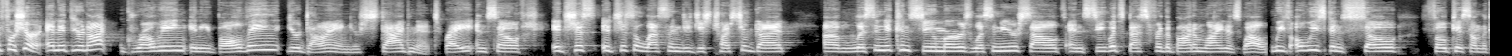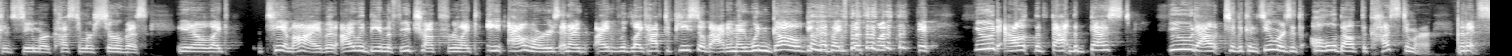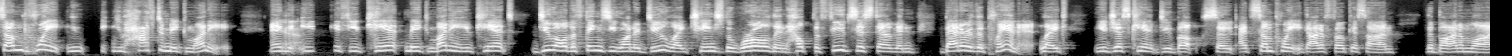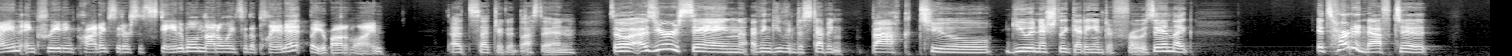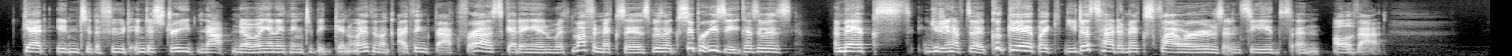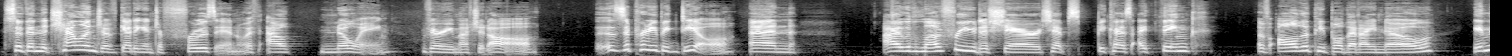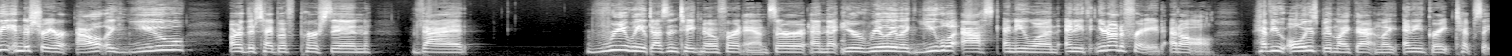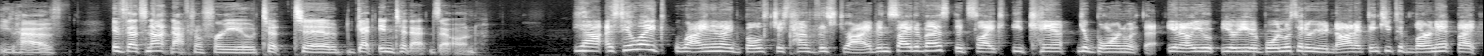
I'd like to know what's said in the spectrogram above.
For sure. And if you're not growing and evolving, you're dying, you're stagnant, right? And so it's just it's just a lesson to just trust your gut, um, listen to consumers, listen to yourself, and see what's best for the bottom line as well. We've always been so focused on the consumer, customer service, you know, like TMI, but I would be in the food truck for like eight hours and I, I would like have to pee so bad and I wouldn't go because I just want to get food out the fat, the best food out to the consumers. It's all about the customer. But at some point you you have to make money. And yeah. if you can't make money, you can't do all the things you want to do, like change the world and help the food system and better the planet. Like you just can't do both. So at some point, you got to focus on the bottom line and creating products that are sustainable, not only for the planet, but your bottom line. That's such a good lesson. So, as you were saying, I think even just stepping back to you initially getting into frozen, like it's hard enough to get into the food industry not knowing anything to begin with. And like I think back for us, getting in with muffin mixes was like super easy because it was a mix. You didn't have to cook it. Like you just had to mix flours and seeds and all of that. So then the challenge of getting into frozen without knowing very much at all is a pretty big deal. And I would love for you to share tips because I think of all the people that I know in the industry or out, like you are the type of person that really doesn't take no for an answer and that you're really like you will ask anyone anything. You're not afraid at all. Have you always been like that and like any great tips that you have if that's not natural for you to to get into that zone? Yeah, I feel like Ryan and I both just have this drive inside of us. It's like you can't, you're born with it. You know, you you're either born with it or you're not. I think you could learn it, but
